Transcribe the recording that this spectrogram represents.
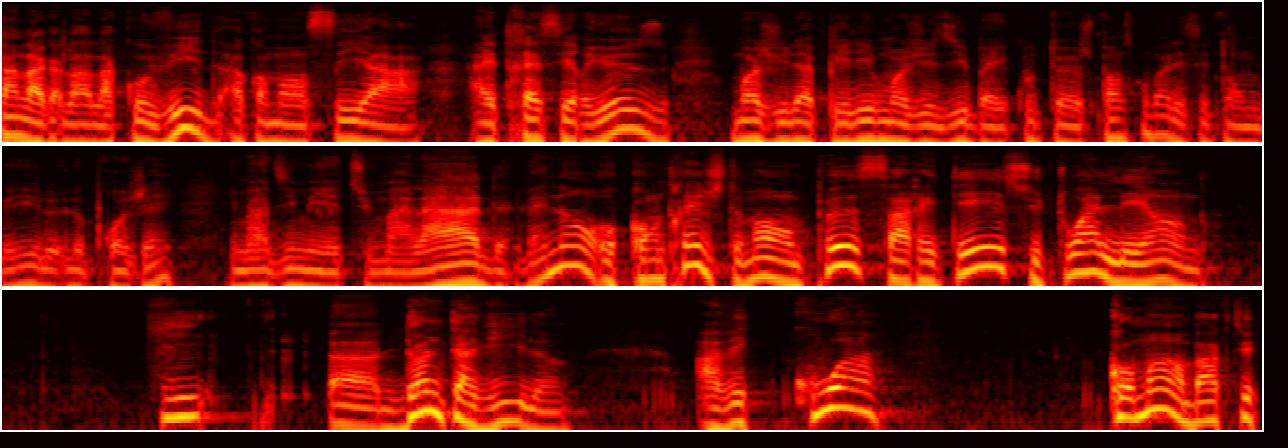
quand la, COVID a commencé à, être très sérieuse, moi, je lui ai appelé, moi, je lui ai dit, ben, écoute, je pense qu'on va laisser tomber le, le projet. Il m'a dit, mais es-tu malade? Ben non, au contraire, justement, on peut s'arrêter sur toi, Léandre, qui euh, donne ta vie, là. Avec quoi Comment embarques-tu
